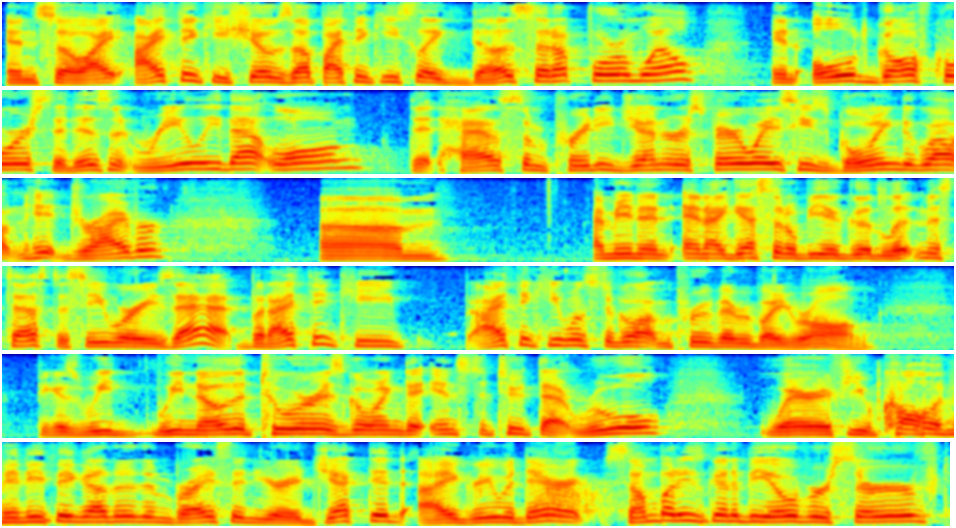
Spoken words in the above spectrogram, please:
And so I, I think he shows up. I think East Lake does set up for him well. An old golf course that isn't really that long, that has some pretty generous fairways. He's going to go out and hit driver. Um, I mean, and, and I guess it'll be a good litmus test to see where he's at. But I think he, I think he wants to go out and prove everybody wrong, because we we know the tour is going to institute that rule where if you call him anything other than Bryson, you're ejected. I agree with Derek. Somebody's going to be overserved,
